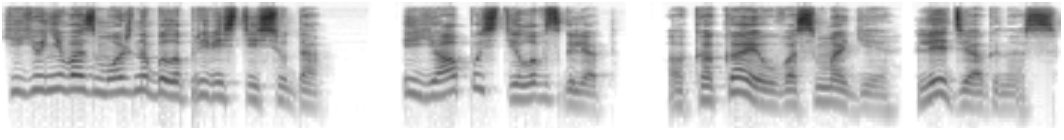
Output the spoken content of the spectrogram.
ее невозможно было привести сюда. И я опустила взгляд. «А какая у вас магия, леди Агнес?»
